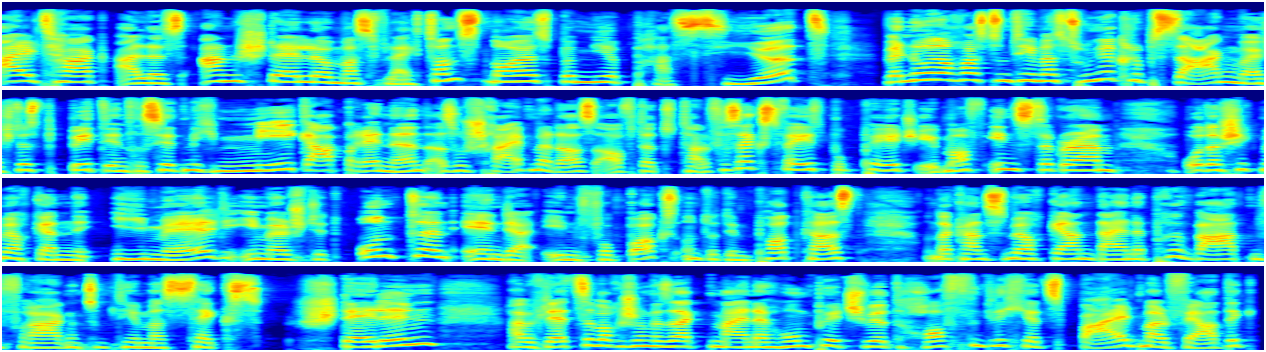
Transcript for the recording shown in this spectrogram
Alltag alles anstelle und was vielleicht sonst Neues bei mir passiert. Wenn du noch was zum Thema Swingerclub sagen möchtest, bitte interessiert mich mega brennend. Also schreib mir das auf der Total Versex Facebook-Page, eben auf Instagram oder schick mir auch gerne eine E-Mail. Die E-Mail steht unten in der Infobox unter dem Podcast und da kannst du mir auch gerne deine privaten Fragen zum Thema Sex stellen. Habe ich letzte Woche schon gesagt, meine Homepage wird hoffentlich jetzt bald mal fertig.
